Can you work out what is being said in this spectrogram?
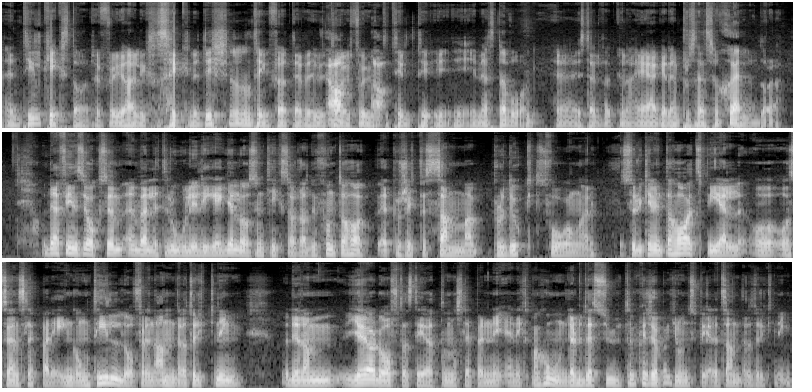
en till Kickstarter för att göra liksom second edition eller någonting för att överhuvudtaget ja, få ut ja. det till, till, i, i, nästa våg. Eh, istället för att kunna äga den processen själv då. då. Och där finns ju också en, en, väldigt rolig regel då som Kickstarter. Att du får inte ha ett projekt för samma produkt två gånger. Så du kan inte ha ett spel och, och sen släppa det en gång till då för en andra tryckning. Och det de gör då oftast är att de släpper en, en expansion där du dessutom kan köpa grundspelets andra tryckning.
